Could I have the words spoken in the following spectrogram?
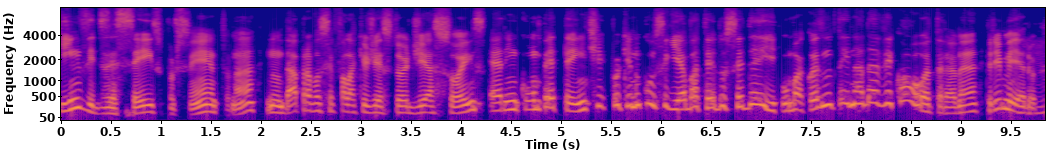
15, 16%, né? Não dá para você falar que o gestor de ações era incompetente porque não conseguia bater do CDI. Uma coisa não tem nada a ver com a outra, né? Primeiro, uhum.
